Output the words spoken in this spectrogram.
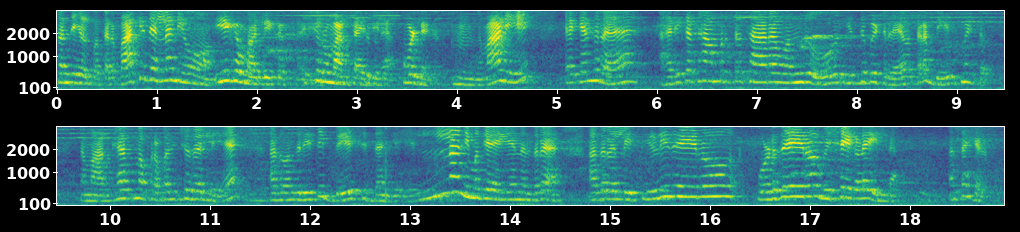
ಸಂಧಿ ಹೇಳ್ಕೊತಾರೆ. ಬಾಕಿದೆಲ್ಲ ನೀವು ಈಗ ಮಾಡಲಿಕ್ಕೆ ಶುರು ಮಾಡ್ತಾ ಇದ್ದೀರಾ? ಒಳ್ಳೇದು. ಹ್ಞೂ ಮಾಡಿ. ಯಾಕೆಂದ್ರೆ ಹರಿಕಥಾಮೃತ ಸಾರ ಒಂದು ಇದ್ದು ಬಿಟ್ಟರೆ ಒಂಥರ ಬೇಸ್ಮೆಂಟು ನಮ್ಮ ಆಧ್ಯಾತ್ಮ ಪ್ರಪಂಚದಲ್ಲಿ ಅದೊಂದು ರೀತಿ ಬೇಸಿದ್ದಂಗೆ. ಎಲ್ಲ ನಿಮಗೆ ಏನಂದ್ರೆ ಅದರಲ್ಲಿ ತಿಳಿದೇ ಇರೋ ಕೊಡದೇ ಇರೋ ವಿಷಯಗಳೇ ಇಲ್ಲ ಅಂತ ಹೇಳ್ಬೋದು.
